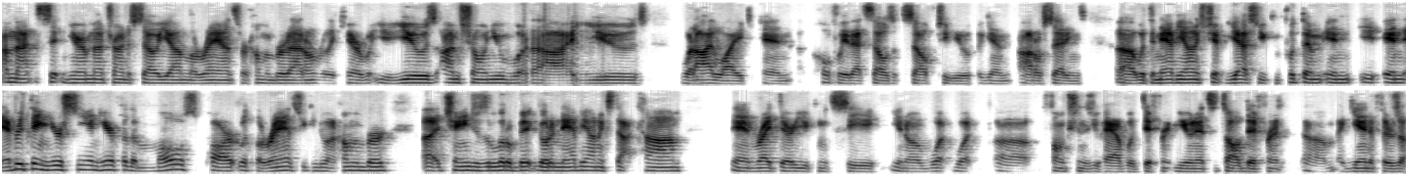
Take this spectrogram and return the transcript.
I'm not sitting here. I'm not trying to sell you on Lowrance or Humminbird. I don't really care what you use. I'm showing you what I use, what I like, and hopefully that sells itself to you. Again, auto settings. Uh, with the Navionics chip, yes, you can put them in in everything you're seeing here for the most part with Lowrance. You can do on Hummingbird. Uh, it changes a little bit. Go to navionics.com and right there you can see you know what what uh, functions you have with different units. It's all different. Um, again if there's a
